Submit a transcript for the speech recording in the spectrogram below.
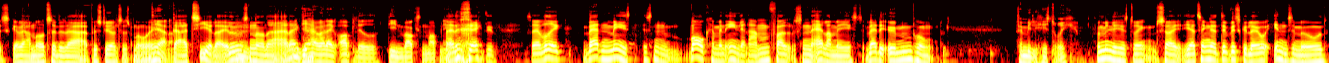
skal være med til det der bestyrelsesmøde. Ikke? Det er der. der er 10 eller 11, Mm. sådan noget, der er der Men ikke de det? har jo heller ikke oplevet din voksenmobning. Ja, det er rigtigt. Så jeg ved ikke, hvad er den mest, sådan, hvor kan man egentlig ramme folk sådan allermest? Hvad er det ømme punkt? Familiehistorik. Familiehistorik. Så jeg tænker, at det vi skal lave ind til mødet,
